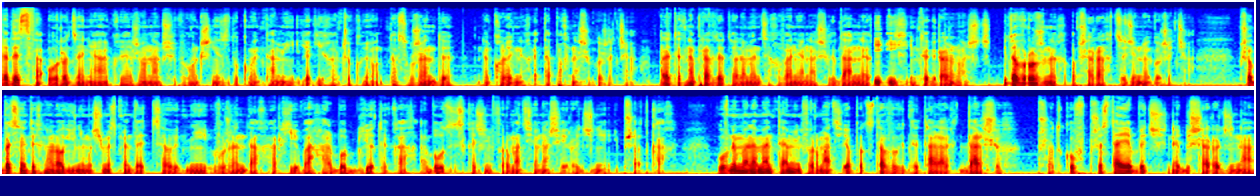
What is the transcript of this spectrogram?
Świadectwa urodzenia kojarzą nam się wyłącznie z dokumentami, jakich oczekują od nas urzędy na kolejnych etapach naszego życia. Ale tak naprawdę to element zachowania naszych danych i ich integralności. I to w różnych obszarach codziennego życia. Przy obecnej technologii nie musimy spędzać całych dni w urzędach, archiwach albo bibliotekach, aby uzyskać informacje o naszej rodzinie i przodkach. Głównym elementem informacji o podstawowych detalach dalszych przodków przestaje być najbliższa rodzina,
